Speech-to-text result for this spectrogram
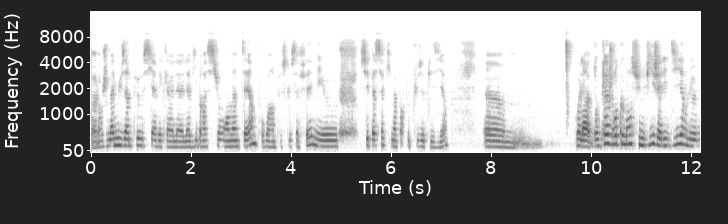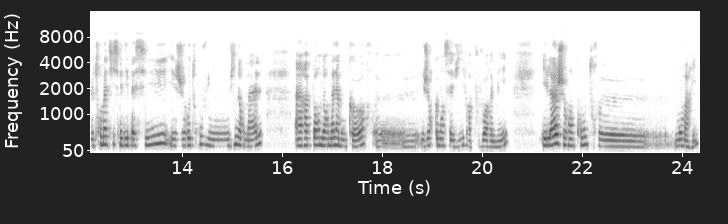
alors je m'amuse un peu aussi avec la, vibration en interne pour voir un peu ce que ça fait, mais c'est pas ça qui m'apporte le plus de plaisir. Voilà, donc là je recommence une vie, j'allais dire, le, traumatisme est dépassé et je retrouve une vie normale, un rapport normal à mon corps, euh, et je recommence à vivre, à pouvoir aimer. Et là je rencontre euh, mon mari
